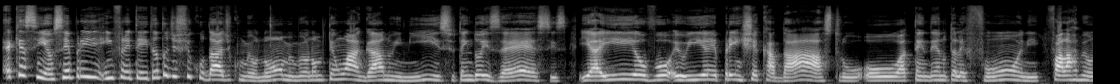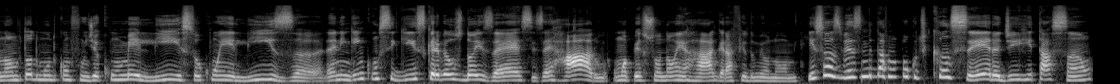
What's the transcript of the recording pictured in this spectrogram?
É que assim, eu sempre enfrentei tanta dificuldade com o meu nome. O meu nome tem um H no início, tem dois S. E aí eu vou, eu ia preencher cadastro ou atendendo o telefone, falar meu nome, todo mundo confundia com Melissa ou com Eli Né? Ninguém conseguia escrever os dois S's. É raro uma pessoa não errar a grafia do meu nome. Isso às vezes me dava um pouco de canseira, de irritação.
